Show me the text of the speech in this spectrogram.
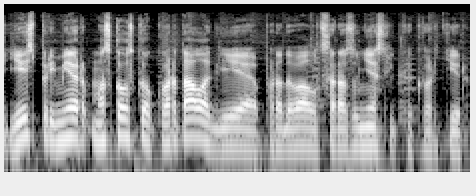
Есть пример московского квартала, где я продавал сразу несколько квартир.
